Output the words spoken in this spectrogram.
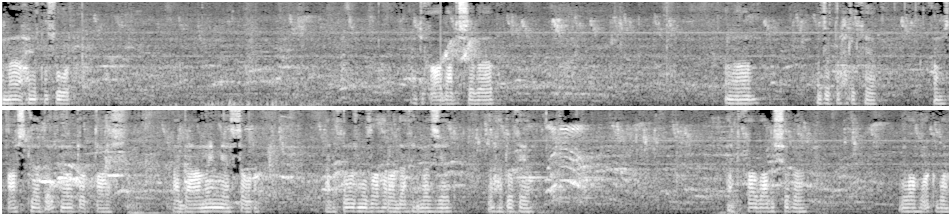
ومعاحي قصور. اعتقاء بعض الشباب. أمام مسجد طرحة الخير. 15 3 2013 بعد عامين من الثورة بعد خروج مظاهرة داخل مسجد طرحة الخير. اعتقاء بعض الشباب. الله أكبر.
